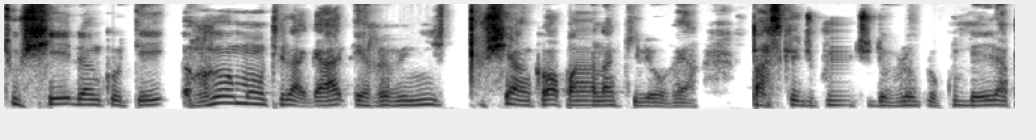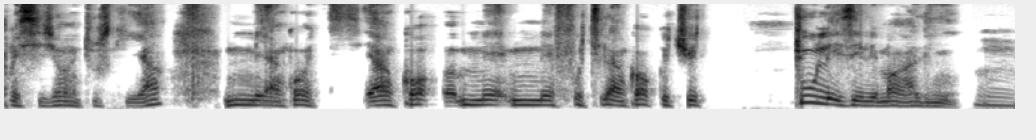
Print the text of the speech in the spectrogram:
toucher d'un côté, remonter la garde et revenir toucher encore pendant qu'il est ouvert. Parce que du coup, tu développes le coup de la précision et tout ce qu'il y a. Mais encore, encore, mais, mais faut-il encore que tu aies tous les éléments alignés? Hmm.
